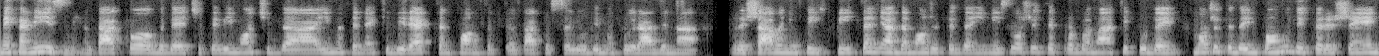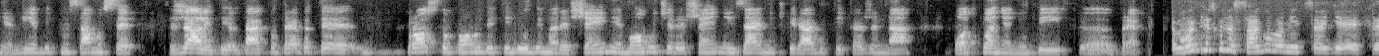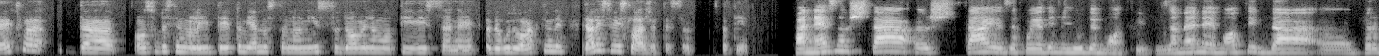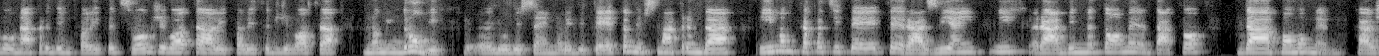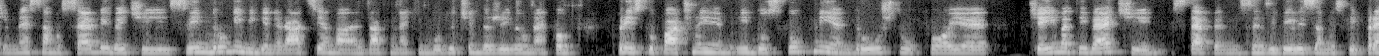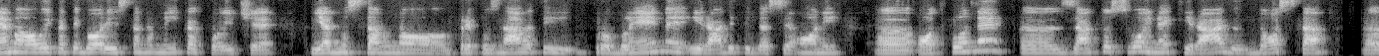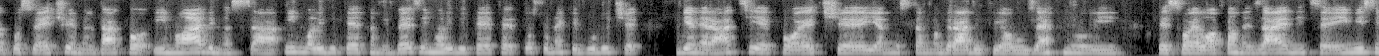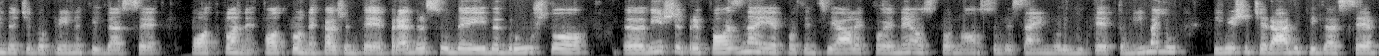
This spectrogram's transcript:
mehanizmi, tako, gde ćete vi moći da imate neki direktan kontakt, tako, sa ljudima koji rade na rešavanju tih pitanja, da možete da im izložite problematiku, da im, možete da im ponudite rešenje, nije bitno samo se žaliti, jel tako, trebate prosto ponuditi ljudima rešenje, moguće rešenje i zajednički raditi, kažem, na otklanjanju tih e, prepreka. Moja prethodna sagovornica je rekla da osobe s invaliditetom jednostavno nisu dovoljno motivisane da budu aktivne. Da li se vi slažete sa, sa tim? Pa ne znam šta, šta je za pojedine ljude motiv. Za mene je motiv da e, prvo unapredim kvalitet svog života, ali i kvalitet života mnogih drugih e, ljudi sa invaliditetom, jer smatram da imam kapacitete, razvijam ih, radim na tome, tako da pomognem, kažem, ne samo sebi, već i svim drugim i generacijama, tako nekim budućim, da žive u nekom pristupačnijem i dostupnijem društvu koje će imati veći stepen senzibilisanosti prema ovoj kategoriji stanovnika koji će jednostavno prepoznavati probleme i raditi da se oni uh, otklone. Uh, zato svoj neki rad dosta uh, posvećujem tako i mladima sa invaliditetom i bez invaliditeta, jer to su neke buduće generacije koje će jednostavno graditi ovu zemlju i te svoje lokalne zajednice i mislim da će doprinati da se otklone, otklone kažem, te predrasude i da društvo e, više prepoznaje potencijale koje neosporno osobe sa invaliditetom imaju i više će raditi da se e,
